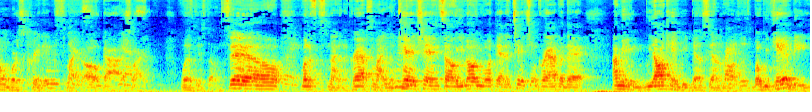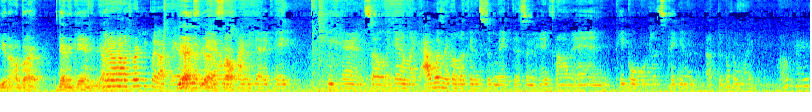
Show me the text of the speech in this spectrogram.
own worst critics. Mhm, Like, yes. oh gosh, Yes. like, what if this don't sell? Right. What if it's not to grab somebody's Mm-hmm. attention? So you know, you want that attention grabber. That I mean, we all can't be best selling Right. authors, but we can be, you know. But then again, You know how much work you put out there. Yes, how much, yes, yeah, how much so- time you dedicate. We can. So again, like I wasn't even looking to make this an income, and people were just picking up the book. I'm like, okay.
